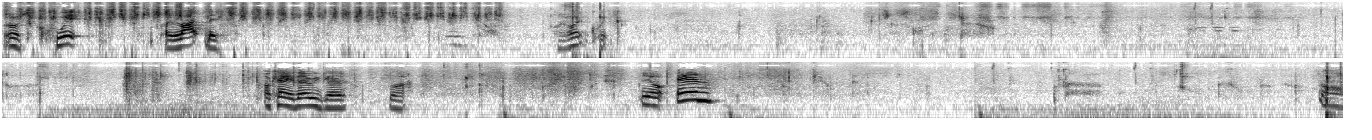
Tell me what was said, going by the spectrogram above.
Oh, it's quick. I like this. I like quick. Okay, there we go. Right. Yeah, in. Oh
